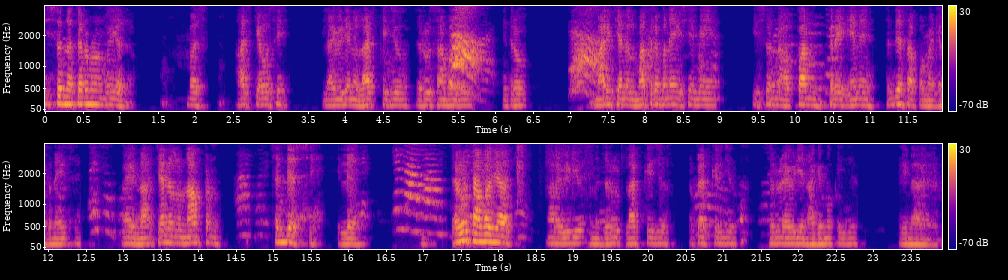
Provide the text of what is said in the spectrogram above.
ઈશ્વરના ચરણમાં વહી જાઓ બસ, આજ કેવો છે? લાઈવ વિડીયોને લાઈક કરજો, જરૂર સાંભળજો. મિત્રો, મારી ચેનલ માત્ર બનાવી છે મેં ઈશ્વરના અપમાન કરે એને સંદેશ આપવા માટે બનાવી છે. મારી ચેનલનું નામ પણ સંદેશ છે. એટલે જરૂર સાંભળજો મારો વીડિયો અને જરૂર લાઈક કરજો સબસ્ક્રાઈબ કરજો. જરૂર આ વિડીયોને આગે મોકલજો. હરિનારાયણ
